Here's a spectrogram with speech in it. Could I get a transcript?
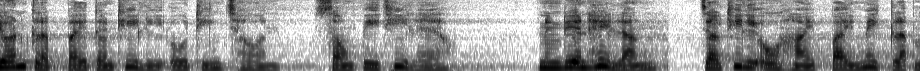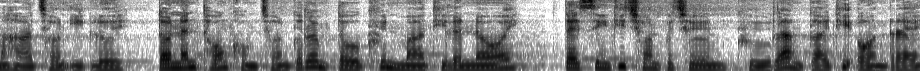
ย้อนกลับไปตอนที่ลีโอทิ้งชอนสองปีที่แล้ว หนึ่งเดือนให้หลังจากที่ลีโอหายไปไม่กลับมาหาชอนอีกเลย ตอนนั้นท้องของชอนก็เริ่มโตขึ้นมาทีละน้อย แต่สิ่งที่ชอนเผชิญคือร่างกายที่อ่อนแรง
